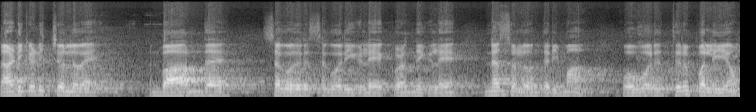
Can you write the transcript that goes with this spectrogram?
நான் அடிக்கடி சொல்லுவேன் அன்பார்ந்த சகோதர சகோதரிகளே குழந்தைகளே என்ன சொல்லுவோம் தெரியுமா? ஒவ்வொரு திருப்பலியும்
